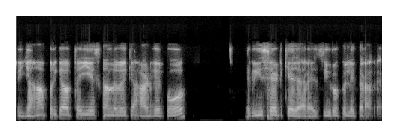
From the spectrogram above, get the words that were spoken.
तो यहाँ पर क्या होता है? ये इसका मतलब है कि हार्डवेयर को रीसेट किया जा रहा है ज़ीरो पे लेकर आ गए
